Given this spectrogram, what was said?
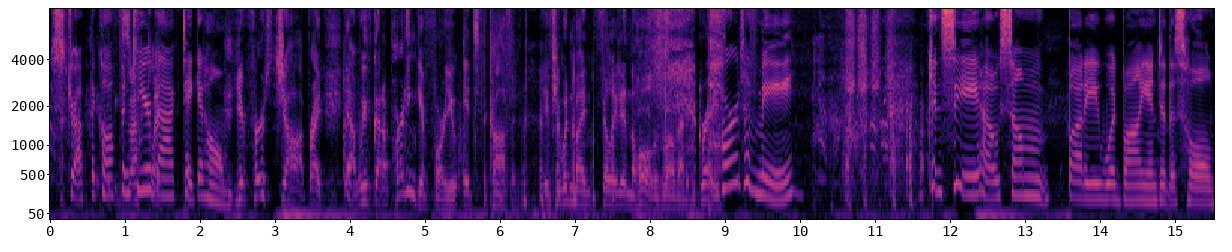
strap the coffin exactly. to your back, take it home. Your first job, right? Yeah, we've got a parting gift for you. It's the coffin. If you wouldn't mind filling it in the hole as well, that'd be great. Part of me can see how some everybody would buy into this whole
